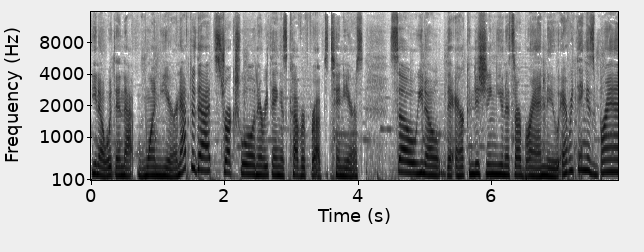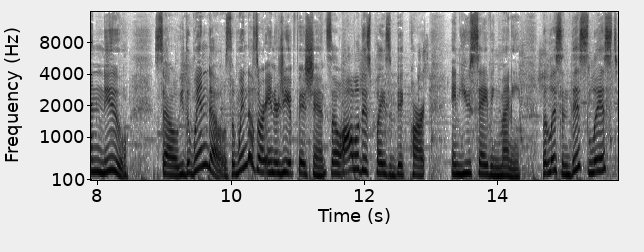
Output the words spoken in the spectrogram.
you know, within that one year. And after that, structural and everything is covered for up to 10 years. So, you know, the air conditioning units are brand new. Everything is brand new. So the windows, the windows are energy efficient. So all of this plays a big part in you saving money. But listen, this list,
